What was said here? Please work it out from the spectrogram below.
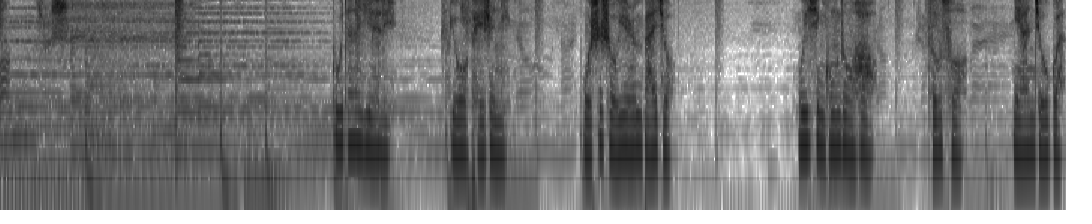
忘了谁。孤单的夜里，有我陪着你。我是守夜人白酒。微信公众号搜索“念安酒馆”，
